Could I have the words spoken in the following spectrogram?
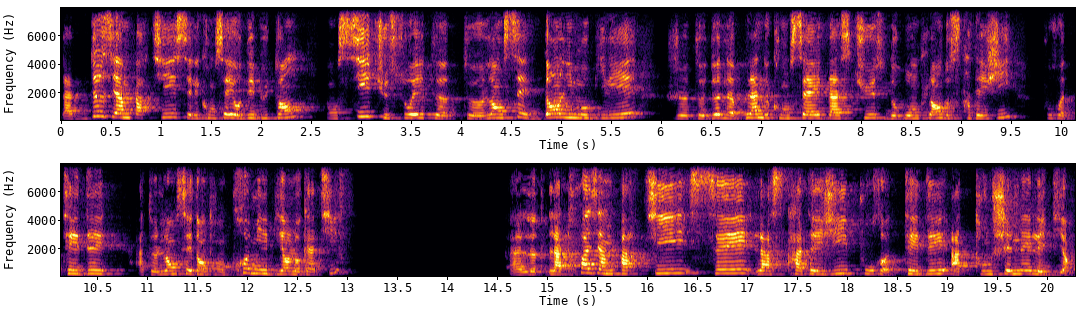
La deuxième partie, c'est les conseils aux débutants. Donc, si tu souhaites te lancer dans l'immobilier, je te donne plein de conseils, d'astuces, de bons plans, de stratégies pour t'aider à te lancer dans ton premier bien locatif. Euh, la troisième partie, c'est la stratégie pour t'aider à t'enchaîner les biens.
